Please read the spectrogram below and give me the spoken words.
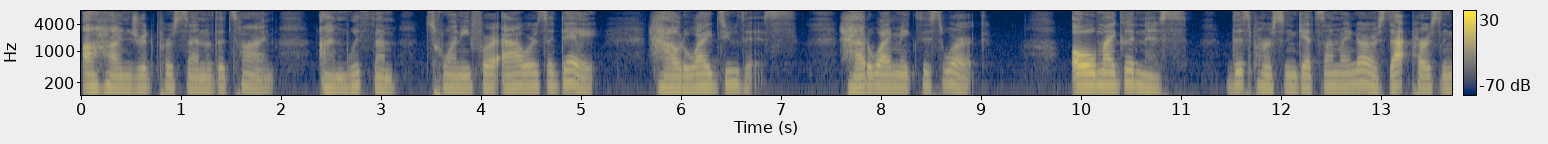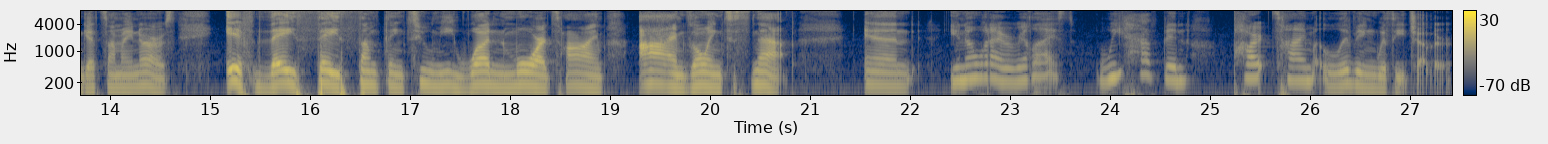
a hundred percent of the time. I'm with them 24 hours a day. How do I do this? How do I make this work? Oh my goodness, this person gets on my nerves. That person gets on my nerves. If they say something to me one more time, I'm going to snap. And you know what I realized? we have been part time living with each other.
